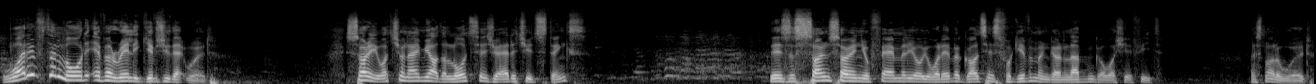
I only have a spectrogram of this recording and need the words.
What if the Lord ever really gives you that word? Sorry, what's your name? Yeah, the Lord says your attitude stinks. There's a so and so in your family or whatever. God says, forgive him and go and love him, go wash your feet. That's not a word.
